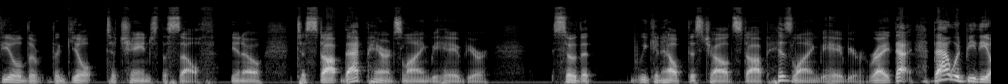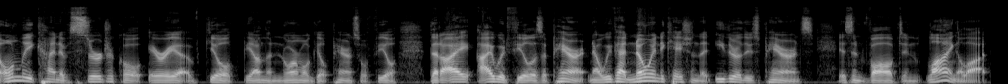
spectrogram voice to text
feel the, the guilt to change the self, you know, to stop that parent's lying behavior so that we can help this child stop his lying behavior, right? That that would be the only kind of surgical area of guilt beyond the normal guilt parents will feel that I, I would feel as a parent. Now we've had no indication that either of these parents is involved in lying a lot.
